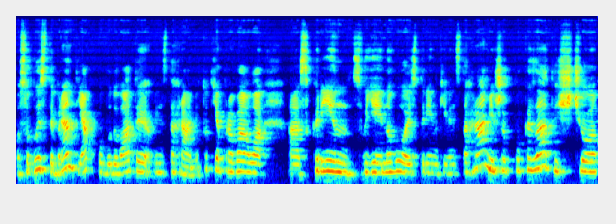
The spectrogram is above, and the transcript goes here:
особистий бренд, як побудувати в інстаграмі. Тут я провела е, скрін своєї нової сторінки в інстаграмі, щоб показати, що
